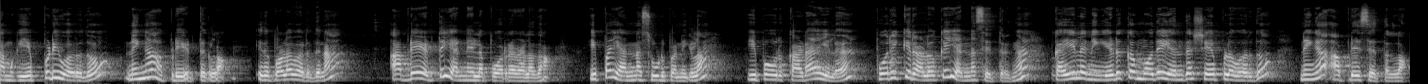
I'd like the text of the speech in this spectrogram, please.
நமக்கு எப்படி வருதோ நீங்கள் அப்படி எடுத்துக்கலாம். இது போல் வருதுன்னா அப்படியே எடுத்து எண்ணெயில் போடுற வேலை தான். இப்போ எண்ணெய் சூடு பண்ணிக்கலாம். இப்போ ஒரு கடாயில் பொரிக்கிற அளவுக்கு எண்ணெய் சேர்த்துருங்க. கையில் நீங்கள் எடுக்கும் போதே எந்த ஷேப்பில் வருதோ நீங்கள் அப்படியே சேர்த்துடலாம்.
